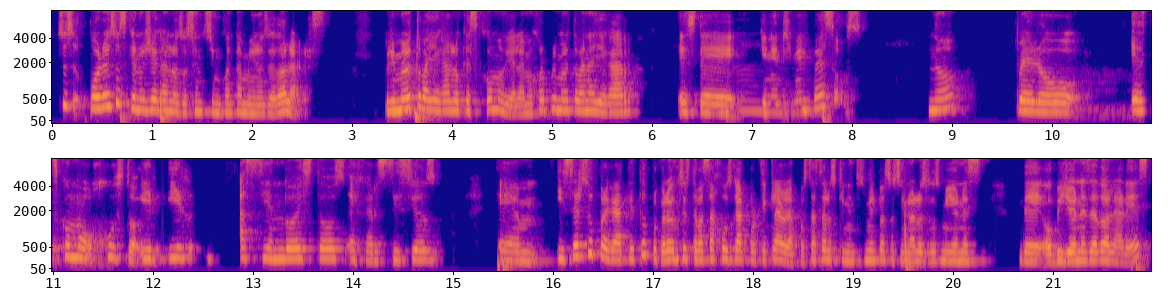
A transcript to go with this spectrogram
Entonces, por eso es que no llegan los 250 millones de dólares. Primero te va a llegar lo que es cómodo y a lo mejor primero te van a llegar este, 500 mil pesos, ¿no? Pero es como justo ir, ir haciendo estos ejercicios Em, y ser súper gratitud, porque luego entonces te vas a juzgar porque, claro, le apostaste a los 500 mil pesos y no a los 2 millones de, o billones de dólares.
